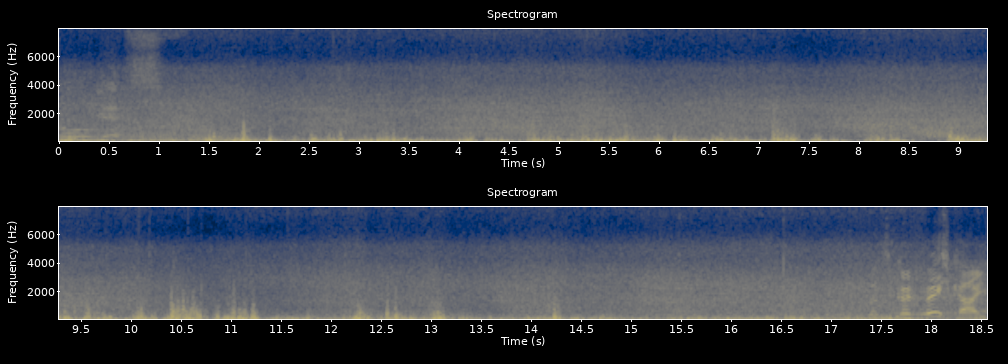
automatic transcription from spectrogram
Oh yes. Looks a good fish cave.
